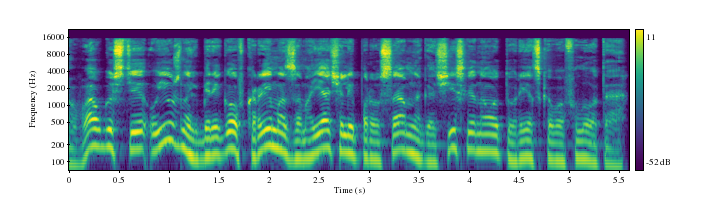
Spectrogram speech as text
В августе у южных берегов Крыма замаячили паруса многочисленного турецкого флота.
